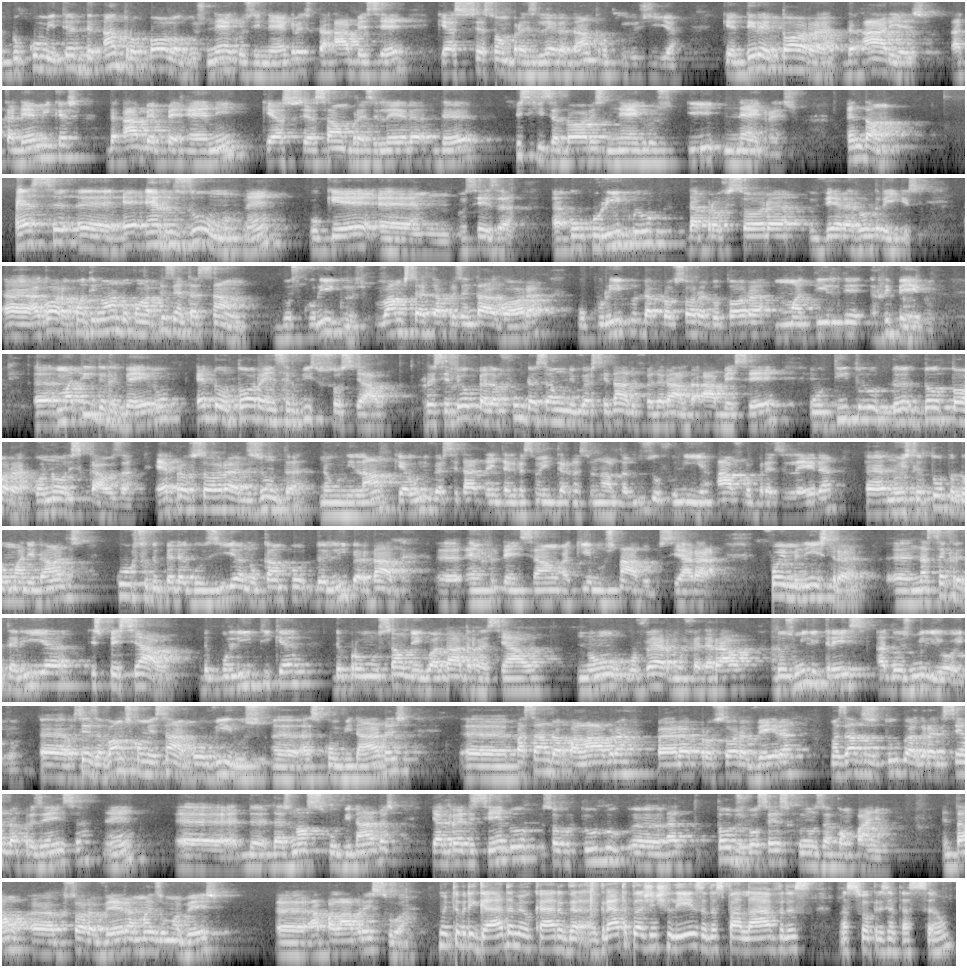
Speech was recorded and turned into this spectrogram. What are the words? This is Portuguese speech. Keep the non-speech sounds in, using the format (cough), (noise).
do Comitê de Antropólogos Negros e Negras da ABC, que é a Associação Brasileira da Antropologia, que é diretora de áreas acadêmicas da ABPN, que é a Associação Brasileira de Pesquisadores Negros e Negras. Então, esse é, é em resumo, né, o que é, é ou seja, uh, o currículo da professora Vera Rodrigues. Uh, agora, continuando com a apresentação dos currículos, vamos ter que apresentar agora o currículo da professora doutora Matilde Ribeiro. Uh, Matilde Ribeiro é doutora em Serviço Social, recebeu pela Fundação Universidade Federal da ABC o título de doutora honoris causa. É professora adjunta na Unilam, que é a Universidade da Integração Internacional da Lusofonia Afro-Brasileira, eh, no Instituto de Humanidades, curso de Pedagogia no campo de Liberdade eh, em Redenção, aqui no estado do Ceará. Foi ministra eh, na Secretaria Especial de política de promoção da igualdade racial no governo federal 2003 a 2008. Uh, eh, ou seja, vamos começar a ouvir os, uh, as convidadas, uh, passando a palavra para a professora Vera, mas antes de tudo agradecendo a presença né, de, das nossas convidadas e agradecendo, sobretudo, a todos vocês que nos acompanham. Então, professora Vera, mais uma vez, a palavra é sua. Muito obrigada, meu caro. Grata pela gentileza das palavras na sua apresentação.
